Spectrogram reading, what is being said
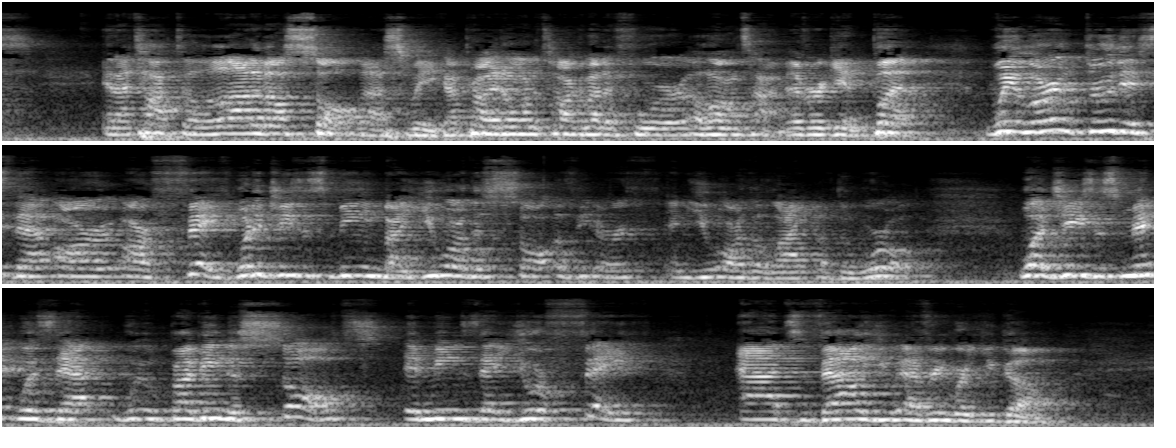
And I talked a lot about salt last week. I probably don't want to talk about it for a long time, ever again. But we learned through this that our, our faith, what did Jesus mean by you are the salt of the earth and you are the light of the world? What Jesus meant was that by being the salt, it means that your faith adds value everywhere you go.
